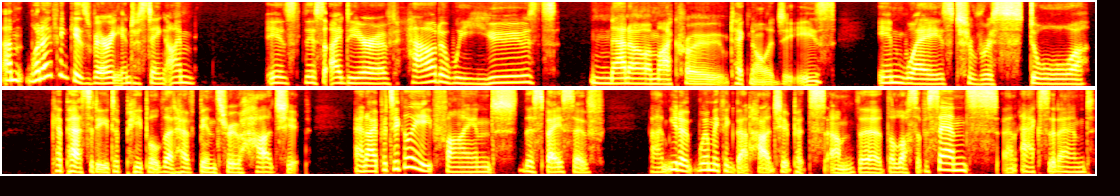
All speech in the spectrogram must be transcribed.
Um, what I think is very interesting, I'm is this idea of how do we use nano and micro technologies in ways to restore capacity to people that have been through hardship. And I particularly find the space of, um, you know, when we think about hardship, it's um, the the loss of a sense, an accident,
